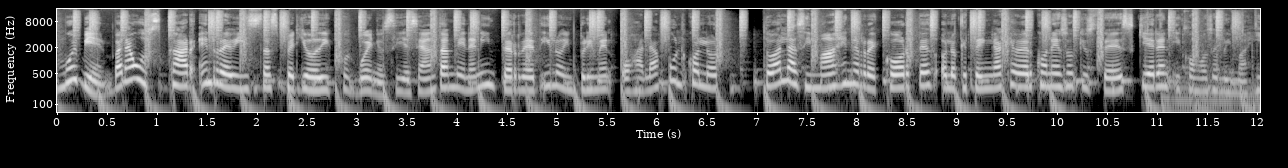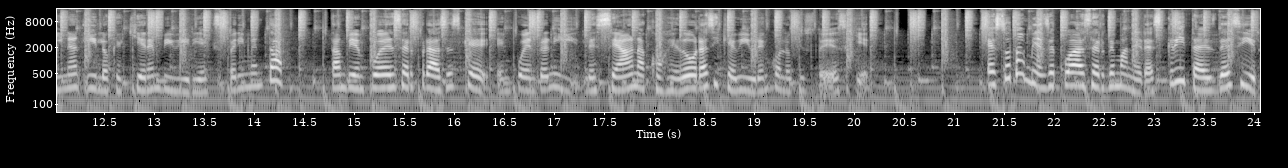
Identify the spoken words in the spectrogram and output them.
Muy bien, van a buscar en revistas, periódicos, bueno, si desean también en internet y lo imprimen, ojalá full color, todas las imágenes, recortes o lo que tenga que ver con eso que ustedes quieren y se lo imaginan y lo que quieren vivir y experimentar. También pueden ser frases que encuentren y les sean acogedoras y que vibren con lo que ustedes quieren. Esto también se puede hacer de manera escrita, es decir,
